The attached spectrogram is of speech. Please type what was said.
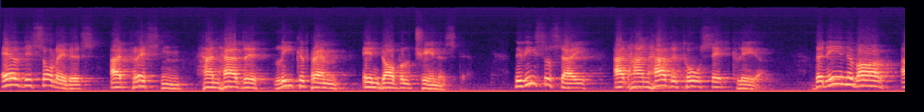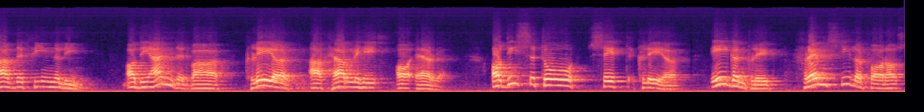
er det således at presten han hadde likefrem en dobbel tjeneste. Det viser seg at han hadde to sett klær. Den ene var av det fine lin, og det andre var klær av herlighet og ære. Og disse to sett klær egentlig fremstiller for oss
